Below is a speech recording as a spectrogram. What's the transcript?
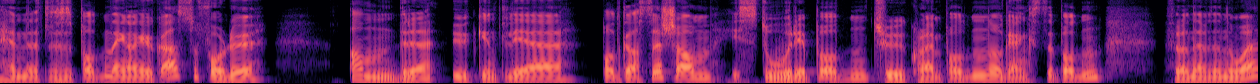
Henrettelsespodden en gang i uka, så får du andre ukentlige podkaster som Historiepodden, True Crime-podden og Gangsterpodden, for å nevne noe.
